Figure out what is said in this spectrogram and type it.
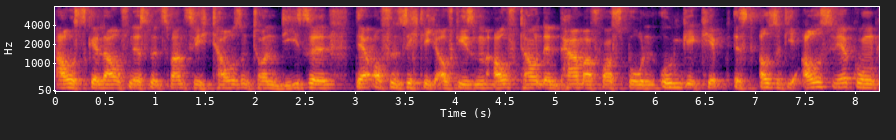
ausgelaufen ist mit 20.000 Tonnen Diesel, der offensichtlich auf diesem auftauenden Permafrostboden umgekippt ist. Also die Auswirkungen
